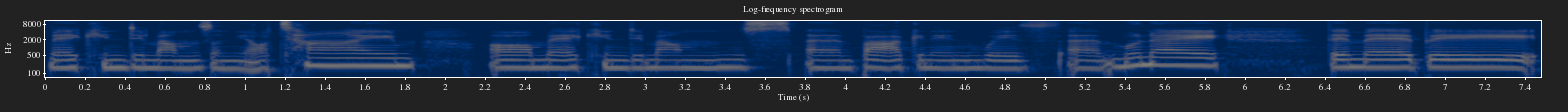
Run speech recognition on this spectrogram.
making demands on your time or making demands, um, bargaining with uh, money. They may be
